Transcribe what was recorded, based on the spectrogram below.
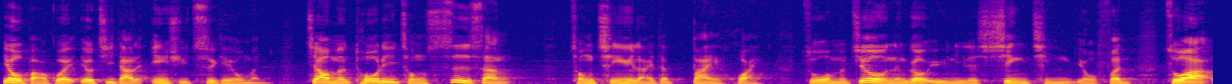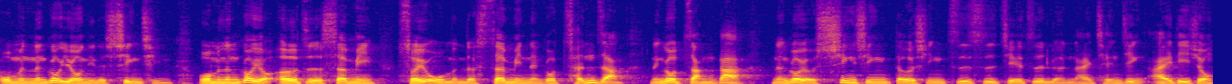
又宝贵又极大的应许赐给我们，叫我们脱离从世上从情欲来的败坏。主，我们就能够与你的性情有分。主啊，我们能够有你的性情，我们能够有儿子的生命，所以我们的生命能够成长，能够长大，能够有信心、德行、知识、节制、忍耐、前进、爱弟兄、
